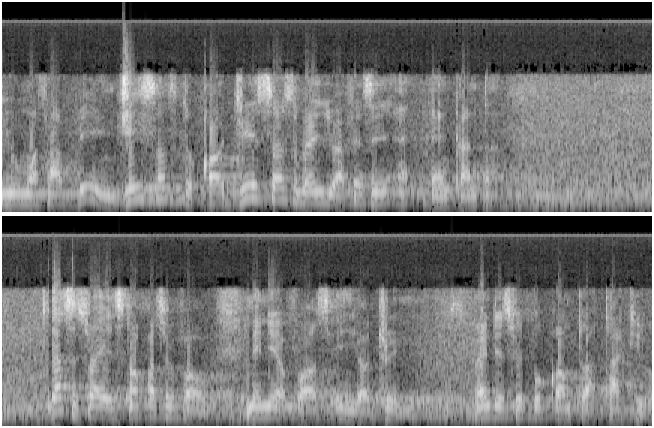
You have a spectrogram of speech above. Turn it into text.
You must have been in Jesus to call Jesus when you are facing encounter. That is why it's not possible for many of us in your dream. When these people come to attack you,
